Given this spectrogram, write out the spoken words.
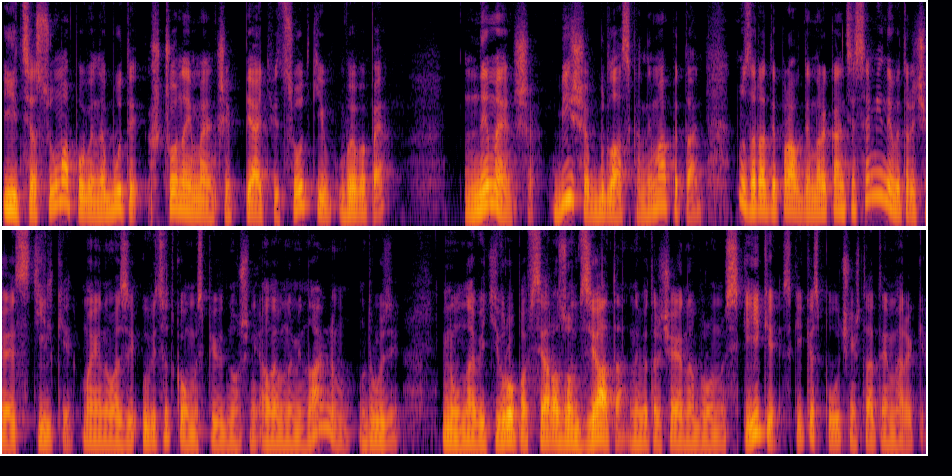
І ця сума повинна бути щонайменше 5% ВВП. Не менше. Більше, будь ласка, нема питань. Ну, заради правди, американці самі не витрачають стільки, маю на увазі у відсотковому співвідношенні, але в номінальному, друзі, ну навіть Європа вся разом взята не витрачає на оборону. Скільки? Скільки Сполучені Штати Америки?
